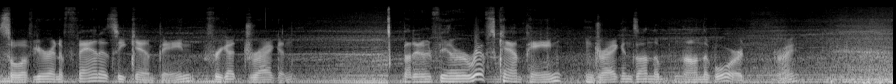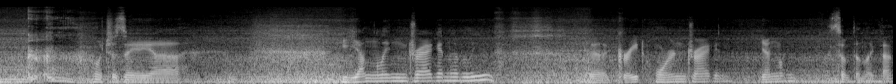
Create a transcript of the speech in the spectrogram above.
So if you're in a fantasy campaign, forget dragon. But if you're a Rifts campaign, dragon's on the on the board, right? Which is a uh, youngling dragon, I believe a great horn dragon youngling something like that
